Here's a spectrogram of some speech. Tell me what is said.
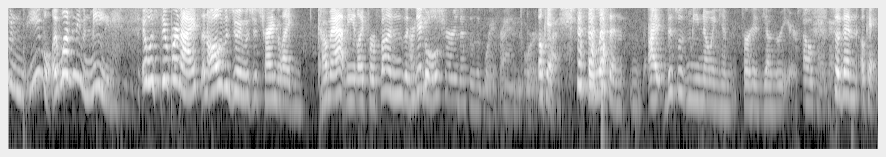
even evil. It wasn't even mean. It was super nice, and all it was doing was just trying to like come at me like for funs and Are giggles. you sure this was a boyfriend or Okay, crush? so listen, I this was me knowing him for his younger years. Okay, okay. So then, okay,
